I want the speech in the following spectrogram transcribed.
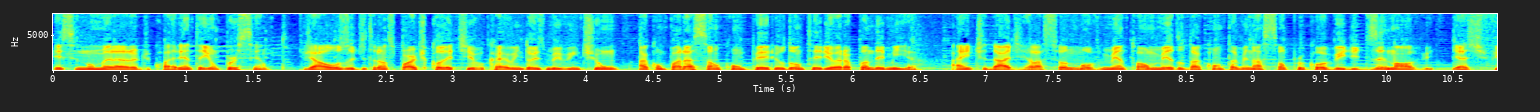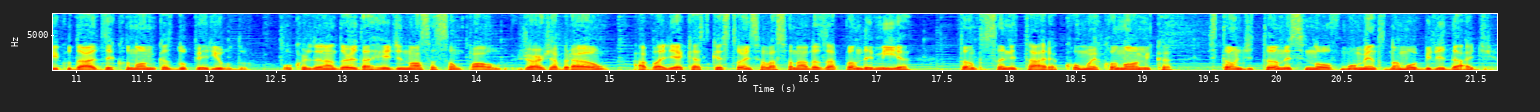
esse número era de 41%. Já o uso de transporte coletivo caiu em 2021, na comparação com o período anterior à pandemia. A entidade relaciona o movimento ao medo da contaminação por Covid-19 e as dificuldades econômicas do período. O coordenador da rede Nossa São Paulo, Jorge Abraão, avalia que as questões relacionadas à pandemia, tanto sanitária como econômica, estão ditando esse novo momento da mobilidade.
